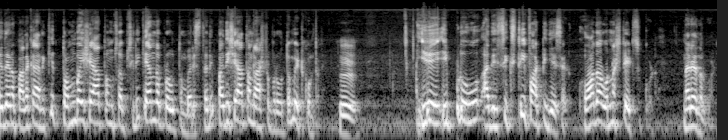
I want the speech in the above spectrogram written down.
ఏదైనా పథకానికి తొంభై శాతం సబ్సిడీ కేంద్ర ప్రభుత్వం భరిస్తుంది పది శాతం రాష్ట్ర ప్రభుత్వం పెట్టుకుంటుంది. ఇప్పుడు అది సిక్స్టీ ఫార్టీ చేశాడు హోదా ఉన్న స్టేట్స్ కూడా నరేంద్ర మోడీ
